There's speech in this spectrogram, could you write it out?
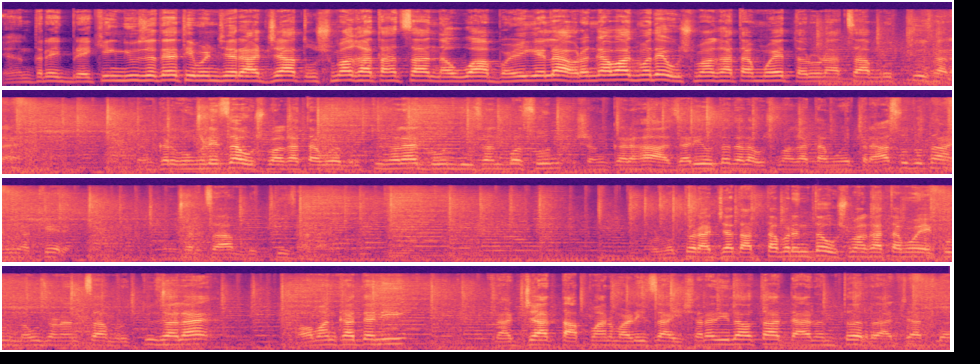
यानंतर एक ब्रेकिंग न्यूज येते ती म्हणजे राज्यात उष्माघाताचा नववा बळी गेला. औरंगाबादमध्ये उष्माघातामुळे तरुणाचा मृत्यू झाला आहे शंकर घोंगडेचा उष्माघातामुळे मृत्यू झालाय. दोन दिवसांपासून शंकर हा आजारी होता त्याला उष्माघातामुळे त्रास होत होता आणि अखेर शंकरचा मृत्यू झाला आहे मग तो राज्यात आत्तापर्यंत उष्माघातामुळे एकूण नऊ जणांचा मृत्यू झाला आहे हवामान खात्याने राज्यात तापमान वाढीचा इशारा दिला होता. त्यानंतर राज्यातलं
